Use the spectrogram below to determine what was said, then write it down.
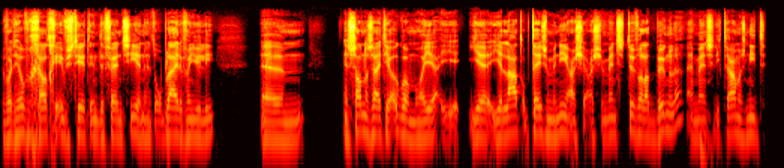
er wordt heel veel geld geïnvesteerd in defensie en het opleiden van jullie. Ehm, en Sanne zei het hier ook wel mooi. Je, je, laat op deze manier, als je, als je mensen te veel laat bungelen. en mensen die trauma's niet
